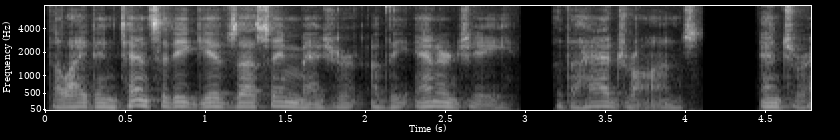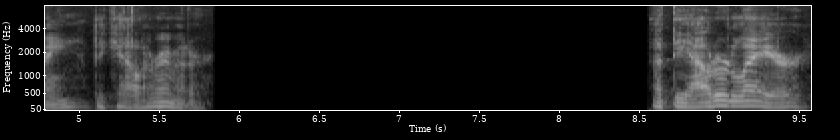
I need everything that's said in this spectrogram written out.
The light intensity gives us a measure of the energy of the hadrons entering the calorimeter. At the outer layer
